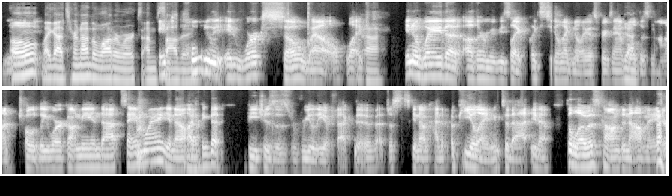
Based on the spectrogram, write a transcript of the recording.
yeah. oh my god, turn on the waterworks. I'm it sobbing. Totally, it works so well. Like. Yeah. In a way that other movies like like Steel Magnolias, for example, yeah. does not totally work on me in that same way. You know, I think that beaches is really effective at just you know kind of appealing to that you know the lowest common denominator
